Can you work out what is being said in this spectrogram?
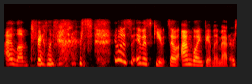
I loved family matters. It was it was cute. So i'm going family matters.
